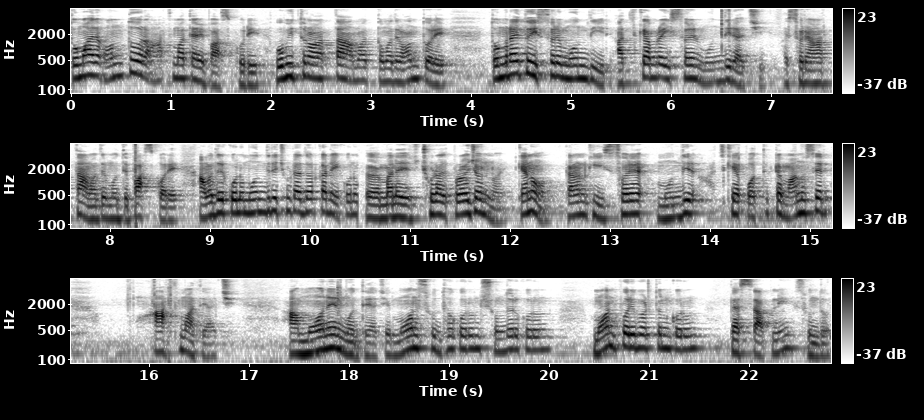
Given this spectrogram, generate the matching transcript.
তোমার অন্তর আত্মাতে আমি বাস করি। পবিত্র আত্মা আমার, তোমাদের অন্তরে। তোমরাই তো ঈশ্বরের মন্দির। আজকে আমরা ঈশ্বরের মন্দির আছি। ঈশ্বরের আত্মা আমাদের মধ্যে বাস করে। আমাদের কোনো মন্দিরে ছোটার দরকার নেই। কোনো মানে ছোটার প্রয়োজন নয়। কেন? কারণ কি ঈশ্বরের মন্দির আজকে প্রত্যেকটা মানুষের আত্মাতে আছে। আর মনের মধ্যে আছে। মন শুদ্ধ করুন, সুন্দর করুন। মন পরিবর্তন করুন। ব্যাস, আপনি সুন্দর।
